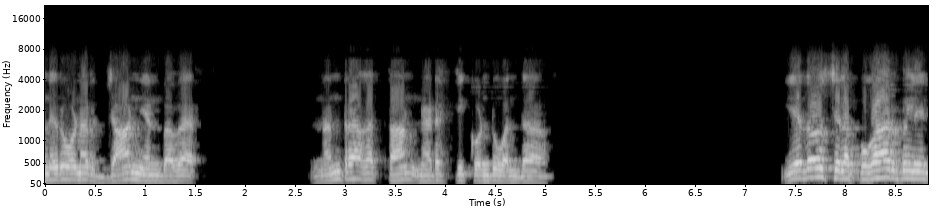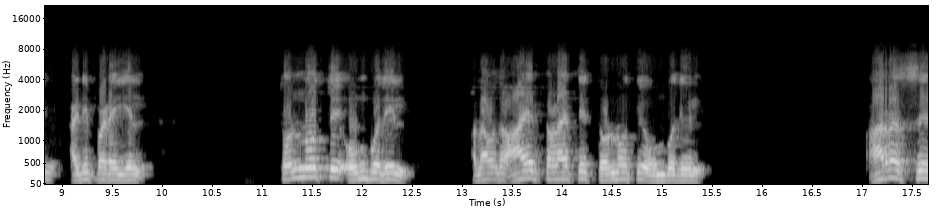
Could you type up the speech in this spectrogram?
நிறுவனர் ஜான் என்பவர் நன்றாகத்தான் நடத்தி கொண்டு வந்தார். ஏதோ சில புகார்களின் அடிப்படையில் தொண்ணூத்தி ஒன்பதில் அதாவது ஆயிரத்தி தொள்ளாயிரத்தி தொண்ணூத்தி ஒன்பதில் அரசு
